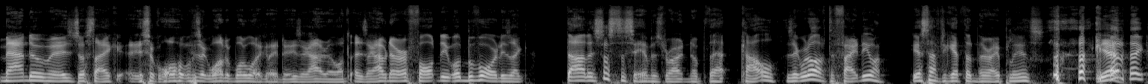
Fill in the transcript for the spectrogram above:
Mando is just like, he's like, what, he's like, what, what, what can I do? He's like, I don't know what. He's like, I've never fought anyone before. And he's like, Dad, it's just the same as rounding up the cattle. He's like, we don't have to fight anyone. You just have to get them the right place. Yeah. like,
